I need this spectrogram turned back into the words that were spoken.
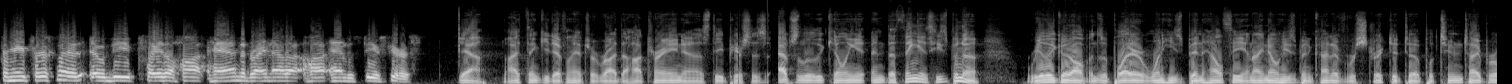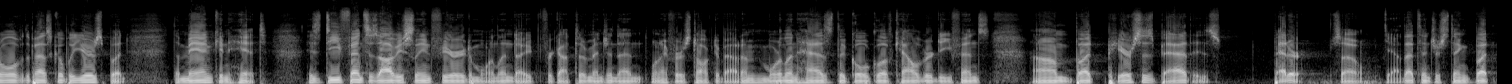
for me personally, it would be play the hot hand, and right now that hot hand is Steve Pearce. Yeah, I think you definitely have to ride the hot train. Uh, Steve Pearce is absolutely killing it, and the thing is, he's been a really good offensive player when he's been healthy. And I know he's been kind of restricted to a platoon type role over the past couple of years, but the man can hit. His defense is obviously inferior to Moreland. I forgot to mention that when I first talked about him. Moreland has the Gold Glove caliber defense, um, but Pearce's bat is better. So yeah, that's interesting. But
